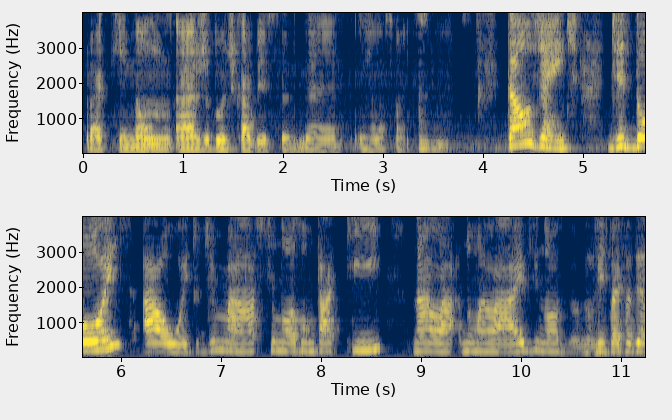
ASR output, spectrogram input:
para que não haja dor de cabeça né, em relação a isso. Uhum. Então, gente, de 2 a 8 de março, nós vamos estar aqui na, numa live. Nós, a gente vai fazer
